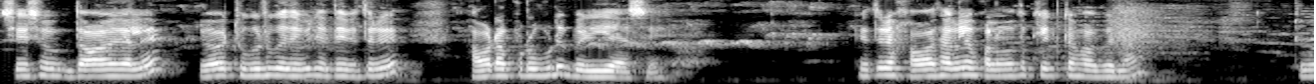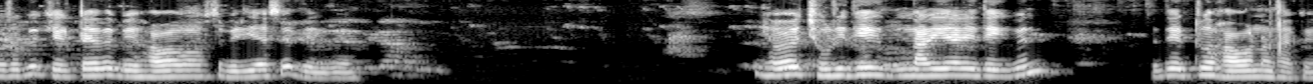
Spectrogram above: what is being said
সেসব দেওয়া হয়ে গেলে এভাবে ঠুকে ঠুকে দেবে যাতে ভেতরে হাওয়াটা পুরোপুরি বেরিয়ে আসে। ভেতরে হাওয়া থাকলে ভালো মতো কেকটা হবে না। ঠুকে ঠুকে কেকটা যাতে হাওয়া সমস্ত বেরিয়ে আসে, দেখবেন। এভাবে ছুরি দিয়ে নাড়িয়ে নাড়িয়ে দেখবেন, যাতে একটু হাওয়া না থাকে।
